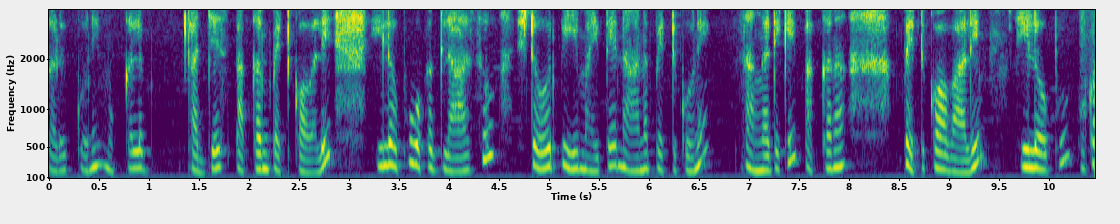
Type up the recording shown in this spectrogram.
కడుక్కొని ముక్కలు కట్ చేసి పక్కన పెట్టుకోవాలి. ఈలోపు ఒక గ్లాసు స్టోర్ బియ్యం అయితే నానబెట్టుకొని సంగటికి పక్కన పెట్టుకోవాలి. ఈలోపు ఒక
